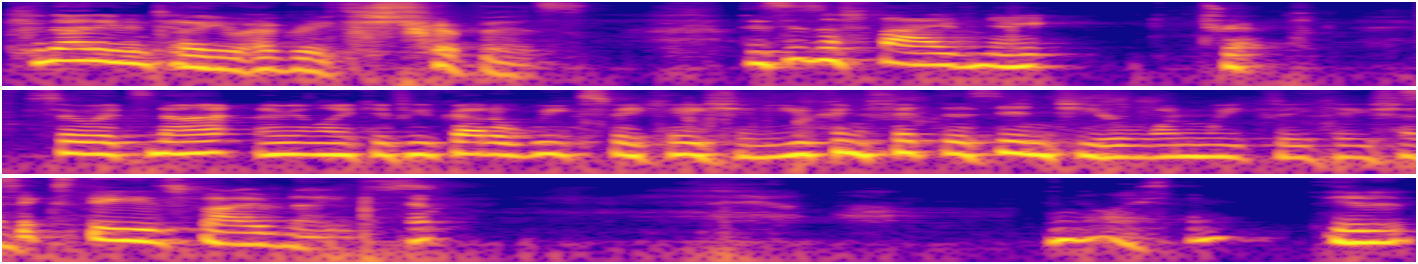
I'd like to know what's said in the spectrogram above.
Cannot even tell you how great this trip is. This is a five night trip. So it's not, I mean, like if you've got a week's vacation, you can fit this into your one week vacation. Six days, five nights. Yep. No, I said. It-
